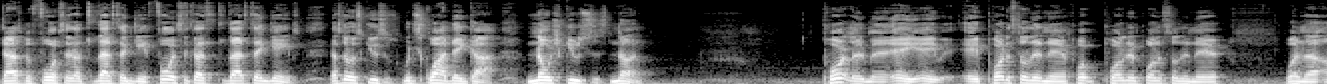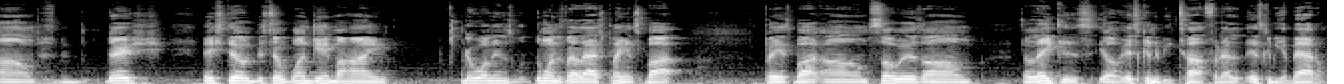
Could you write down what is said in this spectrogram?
Dallas been four six last ten games, four six last, last ten games. That's no excuses. Which squad they got? No excuses, none. Portland, man, hey, hey, hey, Portland's still in there. Portland, Portland's still in there. When uh, um, they're they still they're still one game behind New Orleans, the ones for the last playing spot, playing spot. Um, so is um the Lakers. Yo, it's gonna be tough for that. It's gonna be a battle.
